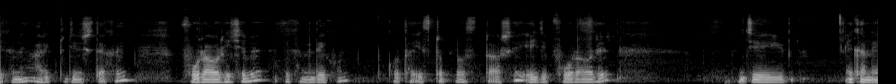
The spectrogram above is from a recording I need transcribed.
এখানে আরেকটু জিনিস দেখাই। ফোর আওয়ার হিসেবে এখানে দেখুন কোথায় স্টপ লসটা আসে। এই যে ফোর আওয়ারের যে এখানে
